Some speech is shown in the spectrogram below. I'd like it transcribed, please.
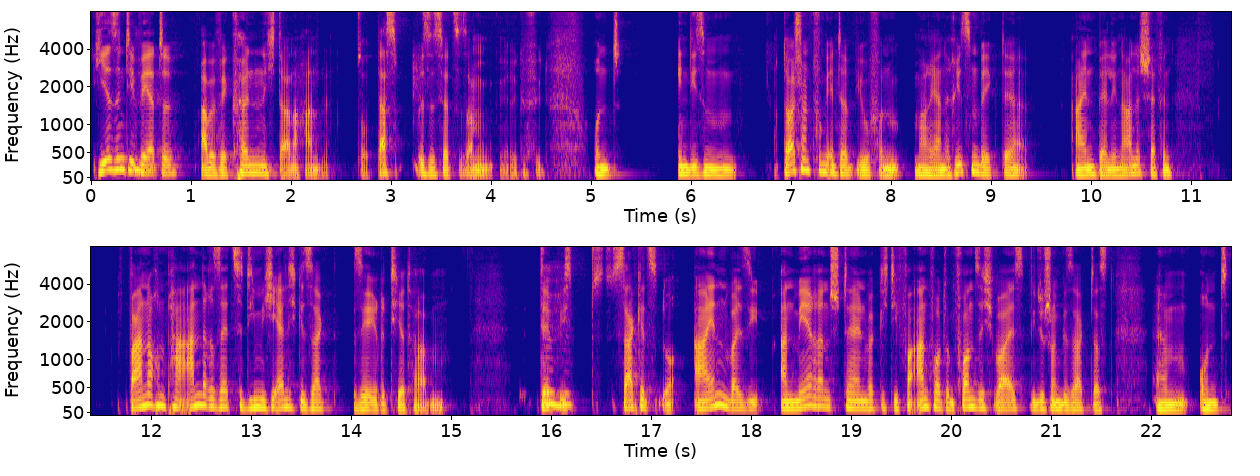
Hier sind die mhm. Werte, aber wir können nicht danach handeln. So, das ist es ja zusammengefügt. Und in diesem Deutschlandfunk-Interview von Marianne Riesenbeck, der einen Berlinale-Chefin, waren noch ein paar andere Sätze, die mich ehrlich gesagt sehr irritiert haben. Der, mhm. Ich sage jetzt nur einen, weil sie an mehreren Stellen wirklich die Verantwortung von sich weist, wie du schon gesagt hast, ähm, und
